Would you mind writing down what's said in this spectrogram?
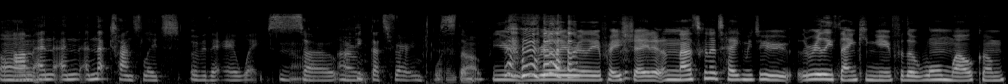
Oh. Um, and, and, and that translates over the airwaves. so I, I- think that's very important. Stop. You really, really appreciate it. And that's going to take me to really thanking you for the warm welcome.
